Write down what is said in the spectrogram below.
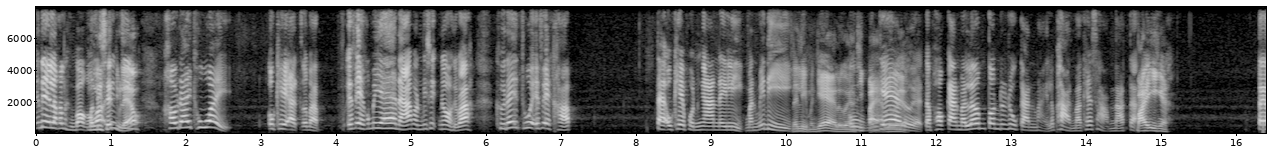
ก็เนี่ยเราก็ถึงบอกมันว่ารีเซ็ตอยู่แล้ว จริงๆเขาได้ถ้วย โอเค อาจจะแบบ FA ก็ไม่แย่นะ มันไม่ใช่เนกอะใช่ปะคือได้ถ้วย FA ครับแต่โอเคผลงานในลีกมันไม่ดีในลีกมันแย่เลยเออที่แปมันดแย่เลเลยยอะแต่พอการมาเริ่มต้นฤดูกาลใหม่แล้วผ่านมาแค่3นัดอะไปอีกไง แต่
